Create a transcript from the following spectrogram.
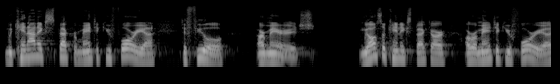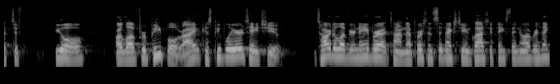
And we cannot expect romantic euphoria to fuel our marriage. And we also can't expect our, our romantic euphoria to fuel our love for people, right? Because people irritate you. It's hard to love your neighbor at time. That person sitting next to you in class who thinks they know everything.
